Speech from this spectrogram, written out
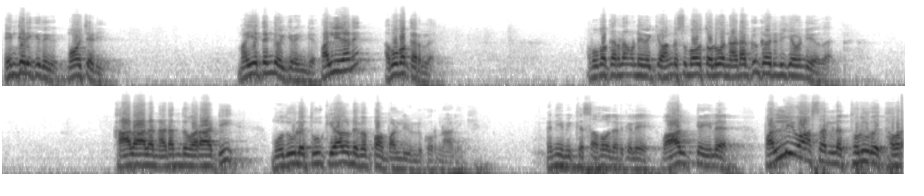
எங்க இருக்குது? மோச்சடி. மையத்தை எங்க வைக்கிறீங்க பள்ளியிலானே? அபுபக்கரில். அபுபக்கரில் கொண்டு வைக்கும். அங்க சுபவ தொழுவ நடக்கும் கேட்டுடிக்க வேண்டியது காலால நடந்து வராட்டி முதுகுல தூக்கியாவது கொண்டு வைப்பான் பள்ளி உள்ளுக்கு ஒரு நாளைக்கு. கண்ணியமிக்க சகோதரர்களே வாழ்க்கையில பள்ளி வாசல்ல தொழுற தவற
